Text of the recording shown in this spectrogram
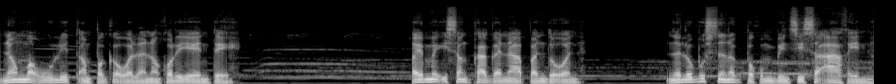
nang maulit ang pagkawala ng kuryente ay may isang kaganapan doon na lubos na nagpakumbinsi sa akin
